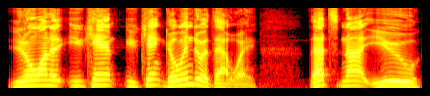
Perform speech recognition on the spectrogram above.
you don't want to, you can't, you can't go into it that way. That's not you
